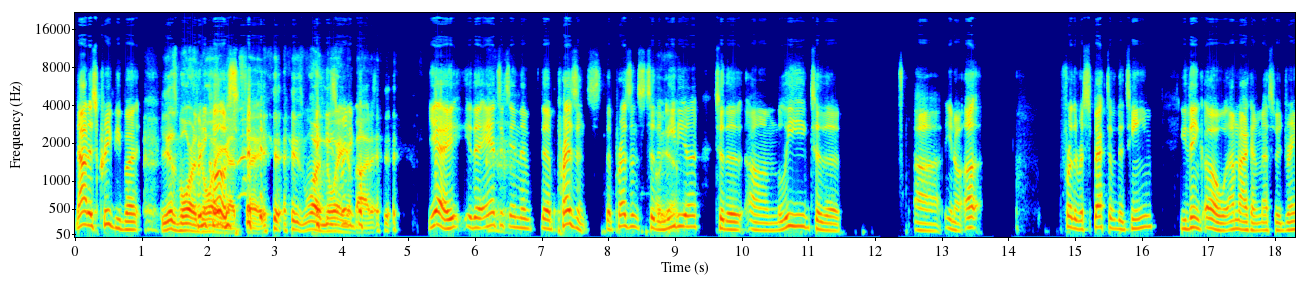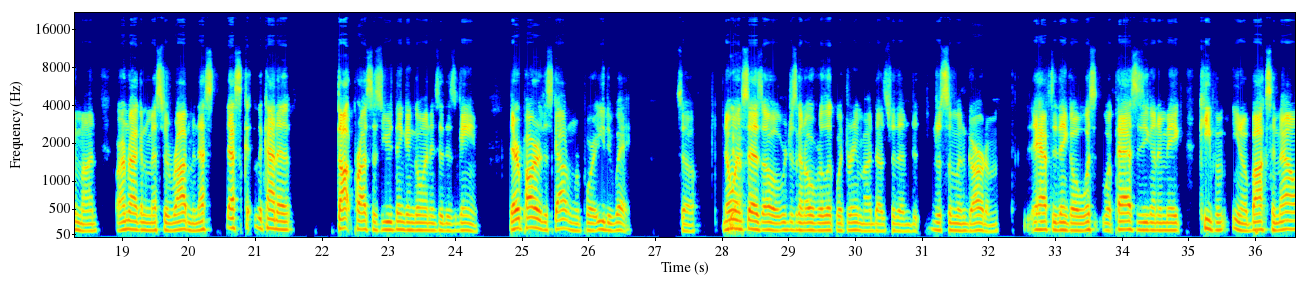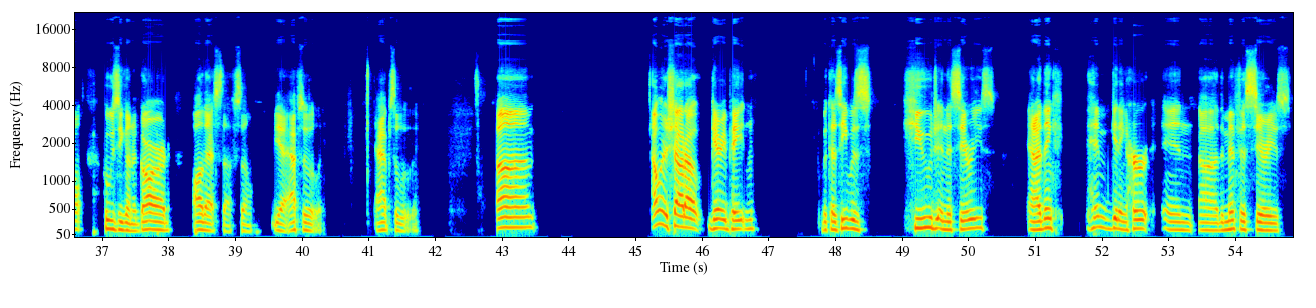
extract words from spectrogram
not as creepy, but he is more annoying, close. I'd say. He's more annoying pretty about it. Yeah, the antics and the the presence, the presence to the Oh, yeah. media, to the um league, to the uh you know uh for the respect of the team. You think, oh, well, I'm not gonna mess with Draymond or I'm not gonna mess with Rodman. That's that's the kind of thought process you're thinking going into this game. They're part of the scouting report either way. So no Yeah. one says, oh, we're just gonna overlook what Draymond does for them, ju- just someone guard him. They have to think, oh, what's what pass is he gonna make? Keep him, you know, box him out. Who's he gonna guard? All that stuff. So yeah, absolutely, absolutely. Um, I want to shout out Gary Payton because he was huge in this series, and I think him getting hurt in uh, the Memphis series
